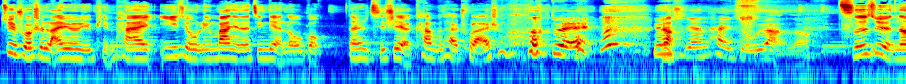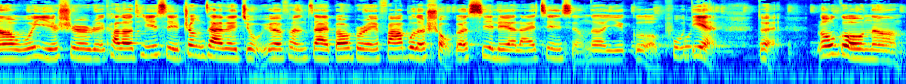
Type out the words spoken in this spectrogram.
据说是来源于品牌1908年的经典 logo。但是其实也看不太出来什么，对，因为时间太久远了。此举呢，无疑是 Riccardo Tisci 正在为九月份在 Burberry 发布的首个系列来进行的一个铺垫。对，logo 呢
